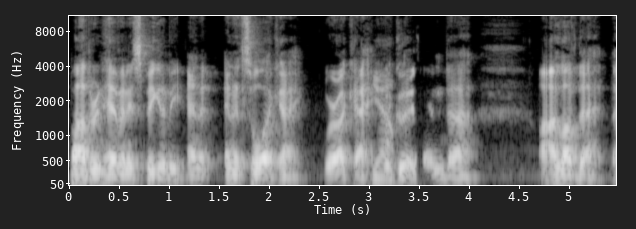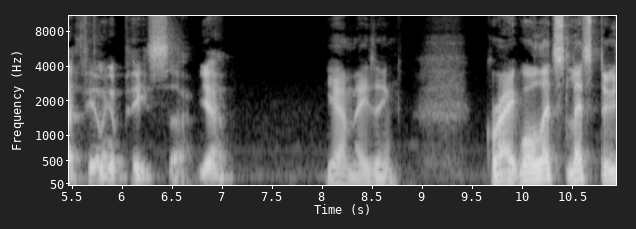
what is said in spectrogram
Father in heaven is speaking to me and, it, and it's all okay. We're okay. Yeah. We're good. And uh, I love that, that feeling of peace. So, yeah. Yeah, amazing. Great. Well, let's let's do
